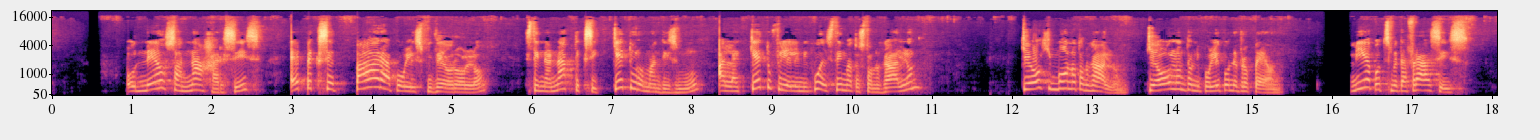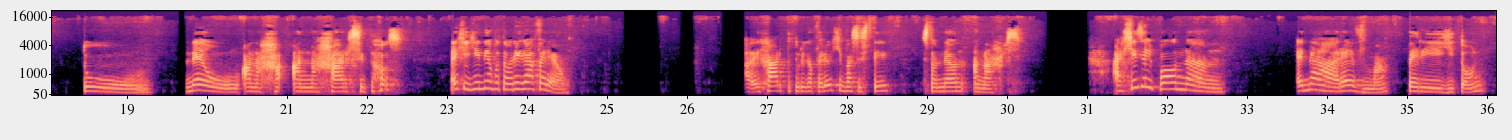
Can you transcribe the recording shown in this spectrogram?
Ο νέος ανάχαρσης έπαιξε πάρα πολύ σπουδαίο ρόλο στην ανάπτυξη και του ρομαντισμού αλλά και του φιλελληνικού αισθήματος των Γάλλων και όχι μόνο των Γάλλων και όλων των υπολείπων Ευρωπαίων. Μία από τις μεταφράσεις του νέου αναχα... αναχάρσιτος έχει γίνει από το Ρίγα Αφαιρέο. Η χάρτη του Ρίγα Αφαιρέου έχει βασιστεί στο νέο ανάχαρση. Αρχίζει λοιπόν ένα ρεύμα περί ηγητών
